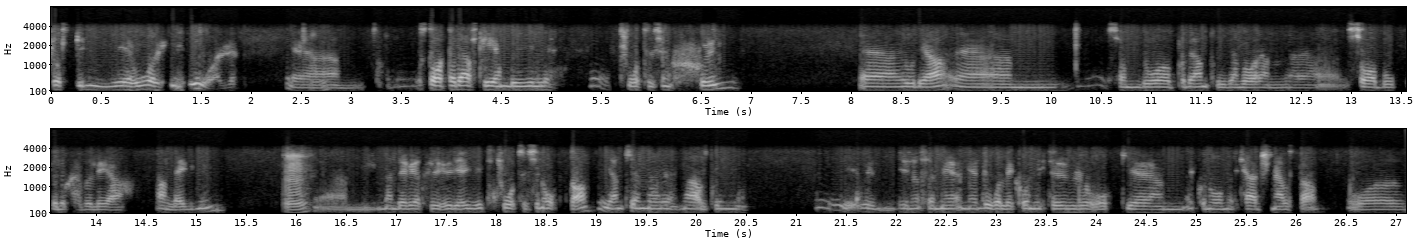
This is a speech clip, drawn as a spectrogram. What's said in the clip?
49 eh, år i år. Eh, startade Afén bil 2007. Eh, gjorde jag. Eh, som då på den tiden var en eh, Saab Opel och Chevrolet-anläggning. Mm. Eh, men det vet vi hur det gick 2008 egentligen när, när allting med, med dålig konjunktur och eh, ekonomisk härdsmälta. Och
